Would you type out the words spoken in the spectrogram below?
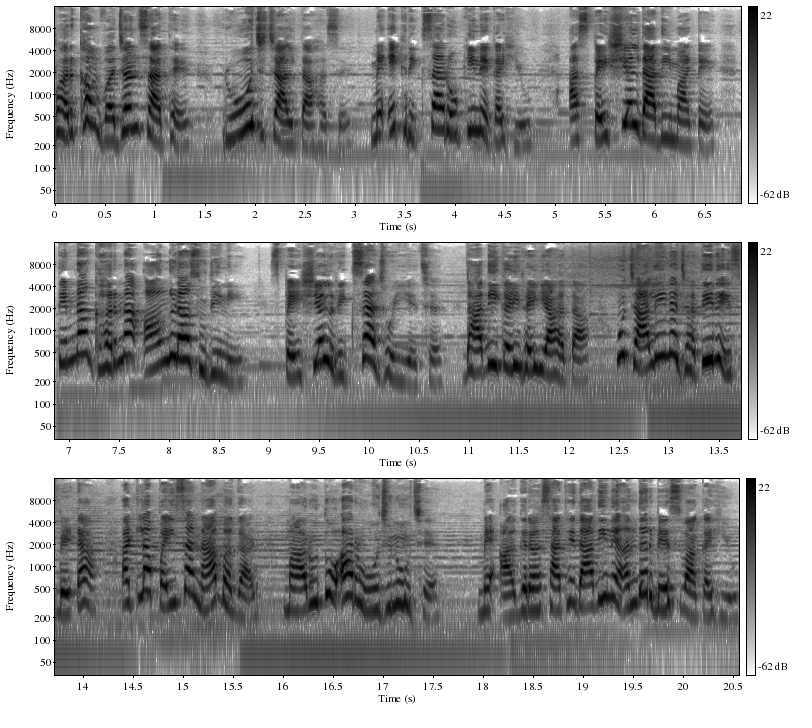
ભરખમ વજન સાથે રોજ ચાલતા હશે. મેં એક રિક્ષા રોકીને કહ્યું, આ સ્પેશિયલ દાદી માટે તેમના ઘરના આંગણા સુધીની સ્પેશિયલ રિક્ષા જોઈએ છે. દાદી કહી રહ્યા હતા, હું ચાલીને જતી રહીશ બેટા, આટલા પૈસા ના બગાડ, મારું તો આ રોજનું છે. મેં આગ્રહ સાથે દાદીને અંદર બેસવા કહ્યું,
